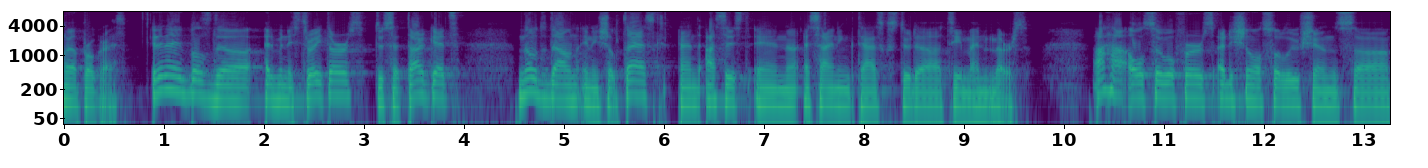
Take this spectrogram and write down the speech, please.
uh, progress. It enables the administrators to set targets, note down initial tasks, and assist in uh, assigning tasks to the team members. AHA also offers additional solutions uh,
